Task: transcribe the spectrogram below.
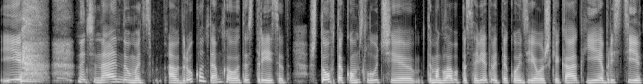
и начинает думать, а вдруг он там кого-то встретит. Что в таком случае ты могла бы посоветовать такой девушке, как ей обрести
